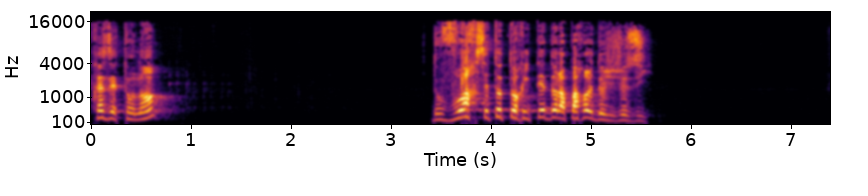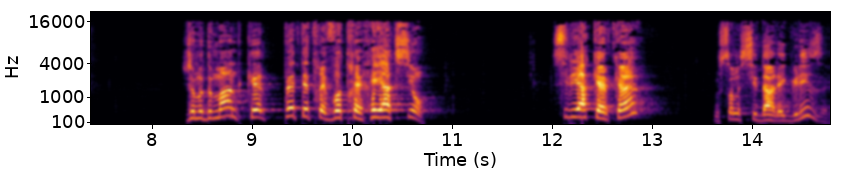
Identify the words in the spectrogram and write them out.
très étonnant de voir cette autorité de la parole de Jésus. Je me demande quelle peut être votre réaction. S'il y a quelqu'un, nous sommes ici dans l'église,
